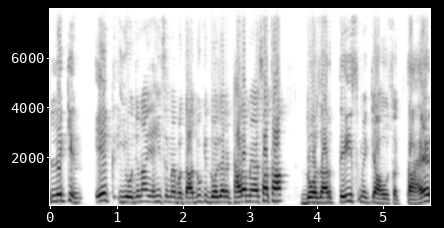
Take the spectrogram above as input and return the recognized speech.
लेकिन एक योजना यहीं से मैं बता दूँ कि 2018 में ऐसा था। 2023 में क्या हो सकता है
